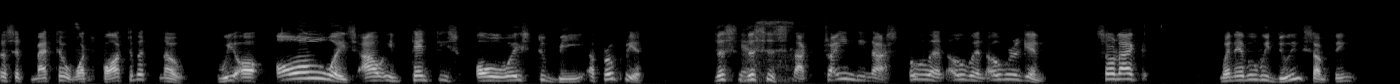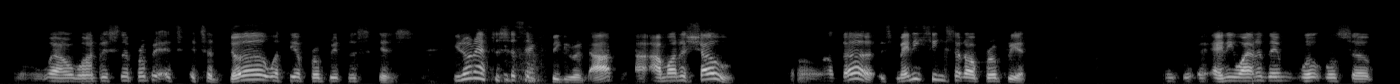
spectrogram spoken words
Does it matter what part of it? No. We are always, our intent is always to be appropriate. This this is like trained in us over and over and over again. So like whenever we're doing something, well, what is the appropriate? It's it's a duh what the appropriateness is. You don't have to sit and figure it out. I, I'm on a show. Uh, duh. There's many things that are appropriate. any one of them will, will serve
